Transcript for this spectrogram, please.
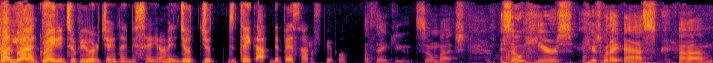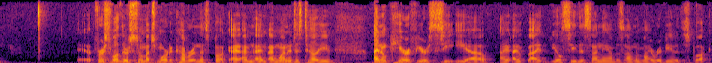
Well, you are a great interviewer, Jay. Let me say. I mean, you you, you take uh, the best out of people. Oh, thank you so much. So here's here's what I ask. Um, first of all, there's so much more to cover in this book. I, I, I want to just tell you, I don't care if you're a CEO. I, you'll see this on Amazon in my review of this book.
